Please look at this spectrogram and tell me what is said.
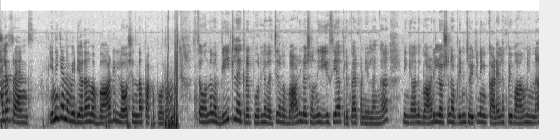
ஹலோ ஃப்ரெண்ட்ஸ் இன்றைக்கான வீடியோவில் நம்ம பாடி லோஷன் தான் பார்க்க போகிறோம் ஸோ வந்து நம்ம வீட்டில் இருக்கிற பொருளை வச்சு நம்ம பாடி லோஷன் வந்து ஈஸியாக ப்ரிப்பேர் பண்ணிடலாங்க. நீங்கள் வந்து பாடி லோஷன் அப்படின்னு சொல்லிட்டு நீங்கள் கடையில் போய் வாங்கினீங்கன்னா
